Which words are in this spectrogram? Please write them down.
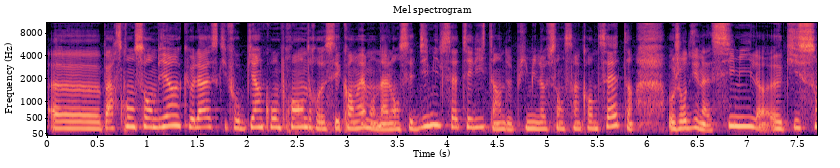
parce qu'on sent bien que là, ce qu'il faut bien comprendre, c'est quand même, on a lancé 10 000 satellites hein, depuis 1957. Aujourd'hui, il y en a 6000 qui sont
